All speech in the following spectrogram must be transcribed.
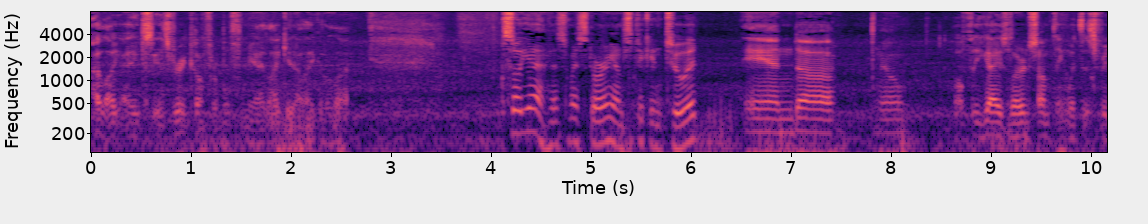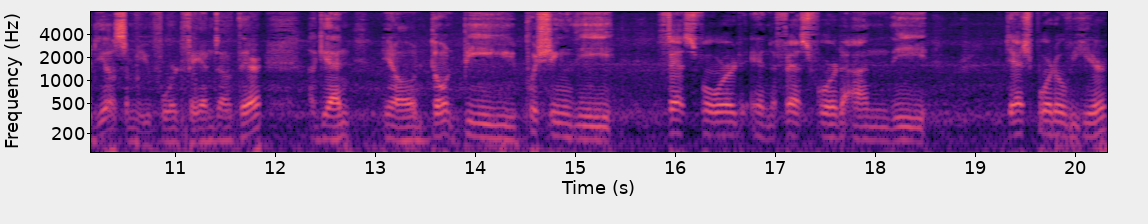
I like it's, it's very comfortable for me. I like it. I like it a lot. So yeah, that's my story. I'm sticking to it. And, uh, you know, hopefully you guys learned something with this video. Some of you Ford fans out there. Again, you know, don't be pushing the fast forward and the fast forward on the dashboard over here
